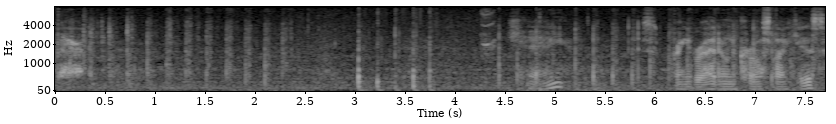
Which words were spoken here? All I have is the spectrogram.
There. Okay. Just bring it right on across like this.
